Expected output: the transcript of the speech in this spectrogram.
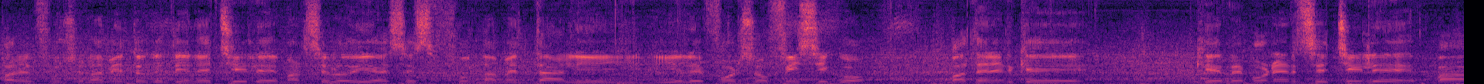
para el funcionamiento que tiene Chile, Marcelo Díaz es fundamental y, y el esfuerzo físico va a tener que, que reponerse Chile, va,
